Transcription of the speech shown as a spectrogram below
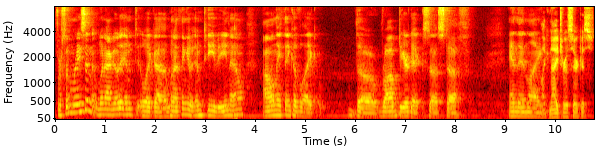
For some reason, when I go to MT, like uh, when I think of MTV now, I only think of like the Rob Dyrdek's uh, stuff, and then like, Like Nitro Circus.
